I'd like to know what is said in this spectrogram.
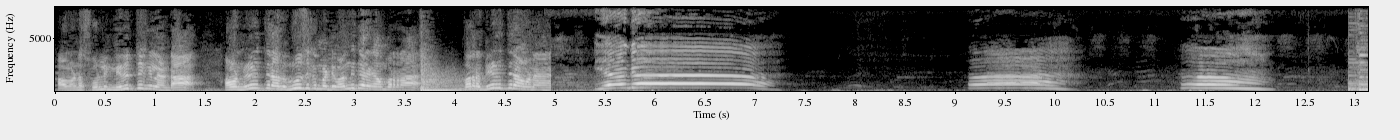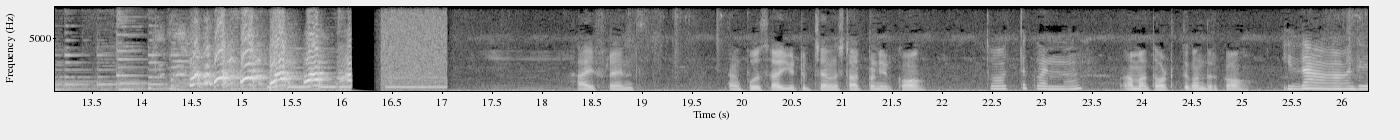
அவனை சொல்லி நிறுத்துங்களேன்டா. அவன் நிறுத்துற அந்த லூசுக்கு மட்டும் வந்துட்டே இருக்கான் போடுறா வர நிறுத்துற அவனை. ஏங்க! ஹாய் ஃப்ரெண்ட்ஸ் நாங்கள் புதுசாக யூடியூப் சேனல் ஸ்டார்ட் பண்ணியிருக்கோம். தோட்டத்துக்கு வரணும் ஆமாம் தோட்டத்துக்கு வந்திருக்கோம். இதான் ஆடு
